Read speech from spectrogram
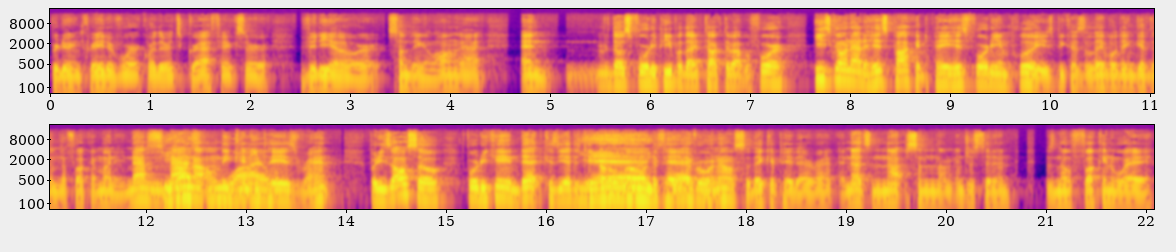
for doing creative work, whether it's graphics or video or something along that. And those 40 people that I talked about before, he's going out of his pocket to pay his 40 employees because the label didn't give them the fucking money. Now, See, now not only can he pay his rent, but he's also 40k in debt because he had to take out a loan to pay everyone else so they could pay their rent. And that's not something I'm interested in. There's no fucking way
